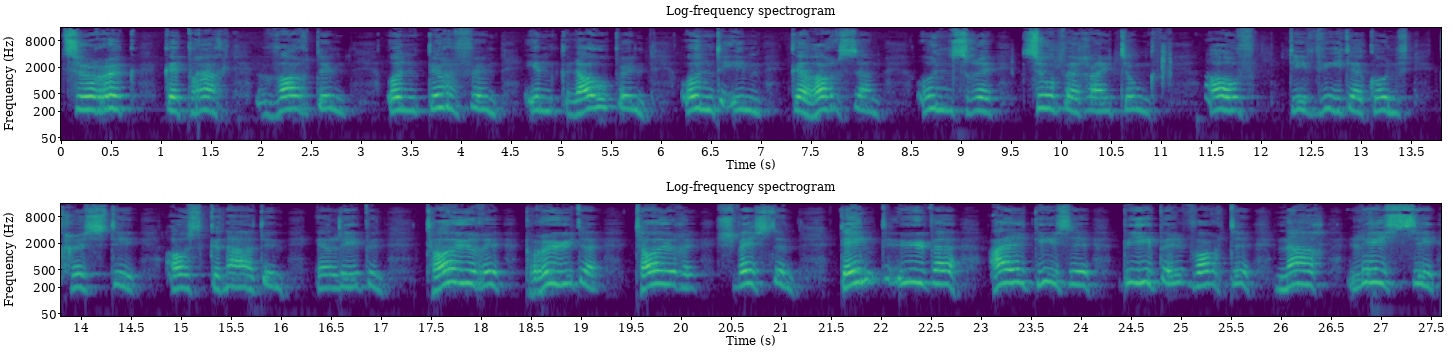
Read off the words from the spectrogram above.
zurückgebracht worden und dürfen im Glauben und im Gehorsam unsere Zubereitung auf die Wiederkunft Christi aus Gnaden erleben. Teure Brüder, teure Schwestern, denkt über all diese Bibelworte nach, lest sie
